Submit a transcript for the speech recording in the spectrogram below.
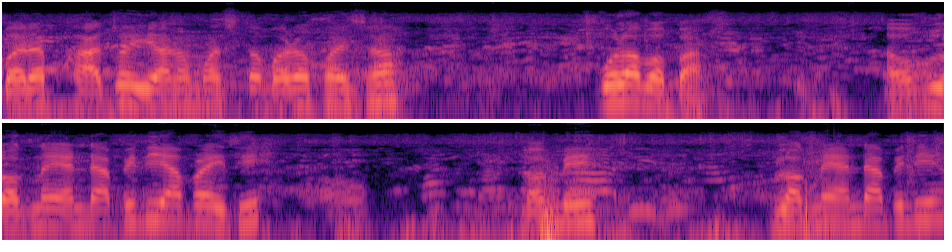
બરફ ખાજો. અહીંયાનો મસ્ત બરફ હોય છે. બોલો પપ્પા. હવે બ્લોગને એન્ડ આપી દઈએ આપણે અહીંથી. મમ્મી બ્લોગને એન્ડ આપી દઈએ.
